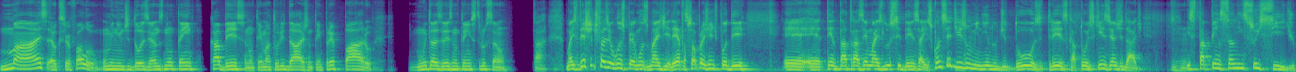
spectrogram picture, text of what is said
Mas, é o que o senhor falou, um menino de 12 anos não tem cabeça, não tem maturidade, não tem preparo. Muitas vezes não tem instrução. Tá. Mas deixa eu te fazer algumas perguntas mais diretas, só para a gente poder é, é, tentar trazer mais lucidez a isso. Quando você diz um menino de 12, 13, 14, 15 anos de idade está pensando em suicídio,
